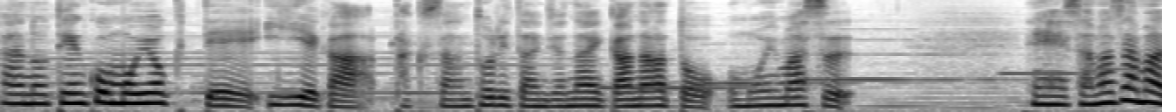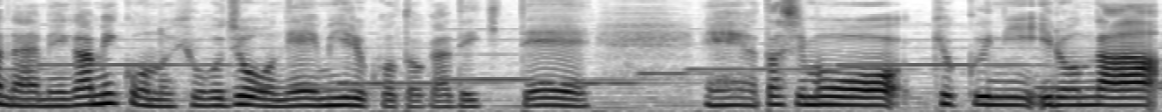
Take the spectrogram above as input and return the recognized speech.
あの天候も良くていい絵がたくさん撮れたんじゃないかなと思います。さまざまな女神子の表情をね見ることができて、えー、私も曲にいろんな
